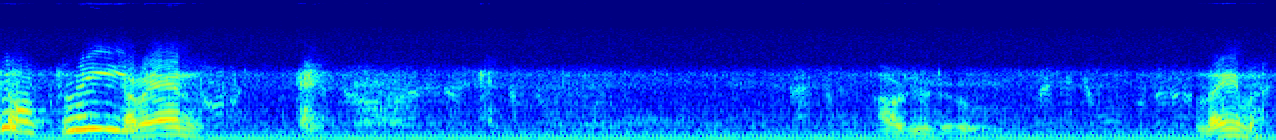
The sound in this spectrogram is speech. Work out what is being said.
don't, please. Come in. How do you do? Lehman.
